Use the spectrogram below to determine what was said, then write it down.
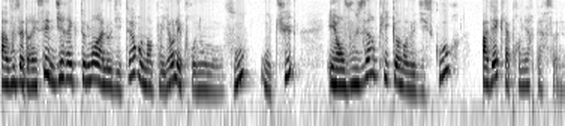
à vous adresser directement à l'auditeur en employant les pronoms vous ou tu et en vous impliquant dans le discours avec la première personne.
